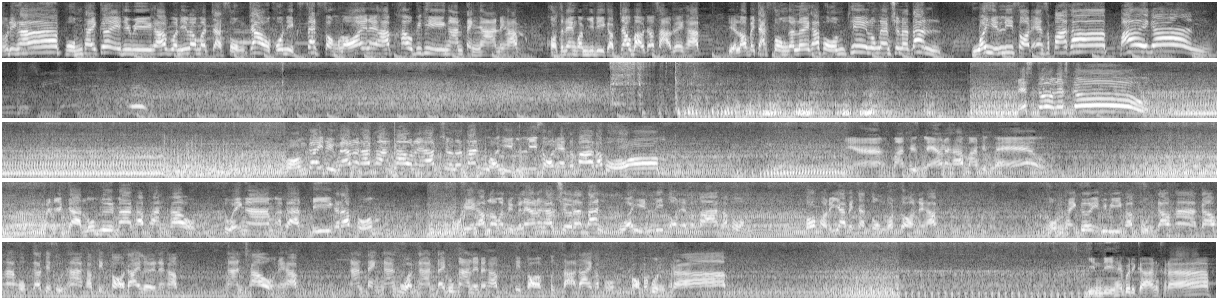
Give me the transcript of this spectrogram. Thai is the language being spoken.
สวัสดีครับ ผมไทเกอร์ ATV ครับ วันนี้เรามาจัดส่งเจ้าโคนิก Z 200 นะครับ เข้าพิธีงานแต่งงานนะครับ ขอแสดงความยินดีกับเจ้าบ่าวเจ้าสาวด้วยครับ เดี๋ยวเราไปจัดส่งกันเลยครับผมที่โรงแรมเชลตัน หัวหินรีสอร์ทแอนด์สปาครับ ไปกัน let's go let's go ผมใกล้ถึงแล้วนะครับทางเข้านะครับเชอร์ตันหัวหินรีสอร์ทแอนด์สปาครับผมเนี่ยฮะมาถึงแล้วนะครับมาถึงแล้วบรรยากาศร่มรื่นมากครับทางเข้าสวยงามอากาศดีครับผมโอเคครับเรามาถึงกันแล้วนะครับเชอร์ตันหัวหินรีสอร์ทแอนด์สปาครับผมก็ขออนุญาตไปจัดส่งรถก่อนนะครับผมไทเกอร์ ATV ครับ 0959569705 ครับ ติดต่อได้เลยนะครับ งานเช่านะครับ งานแต่งงานบวชงานได้ทุกงานเลยนะครับ ติดต่อปรึกษาได้ครับผม ขอบพระคุณครับ ยินดีให้บริการครับ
